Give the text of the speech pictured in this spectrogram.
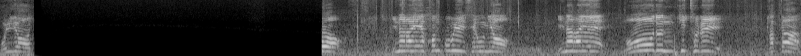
올려 이 나라의 헌법을 세우며 이 나라의 모든 기초를 닦아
